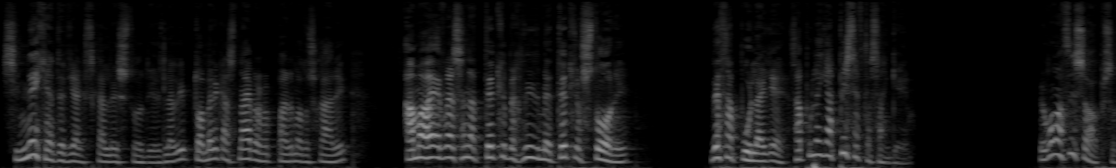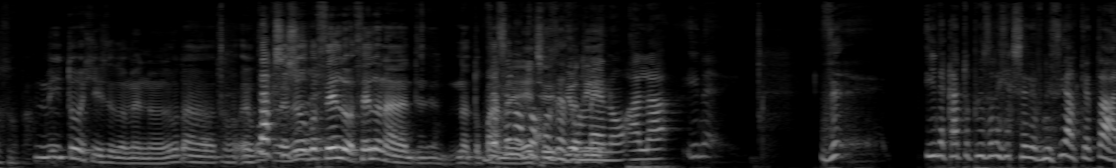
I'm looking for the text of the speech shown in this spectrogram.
Συνέχεια τέτοια τι καλές ιστορίες. Δηλαδή το American Sniper παραδείγματος χάρη, άμα έβγαζε ένα τέτοιο παιχνίδι με τέτοιο story, δεν θα πουλαγε. Θα πουλαγε απίστευτα σαν game. Εγώ με αυτής της άποψης αυτό το πράγμα. Μην το έχεις δεδομένο. Εγώ, τα, εγώ, εγώ θέλω, θέλω να, να το πάμε δεν θέλω να το έχω δεδομένο, αλλά είναι είναι κάτι το οποίο δεν έχει εξερευνηθεί αρκετά.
